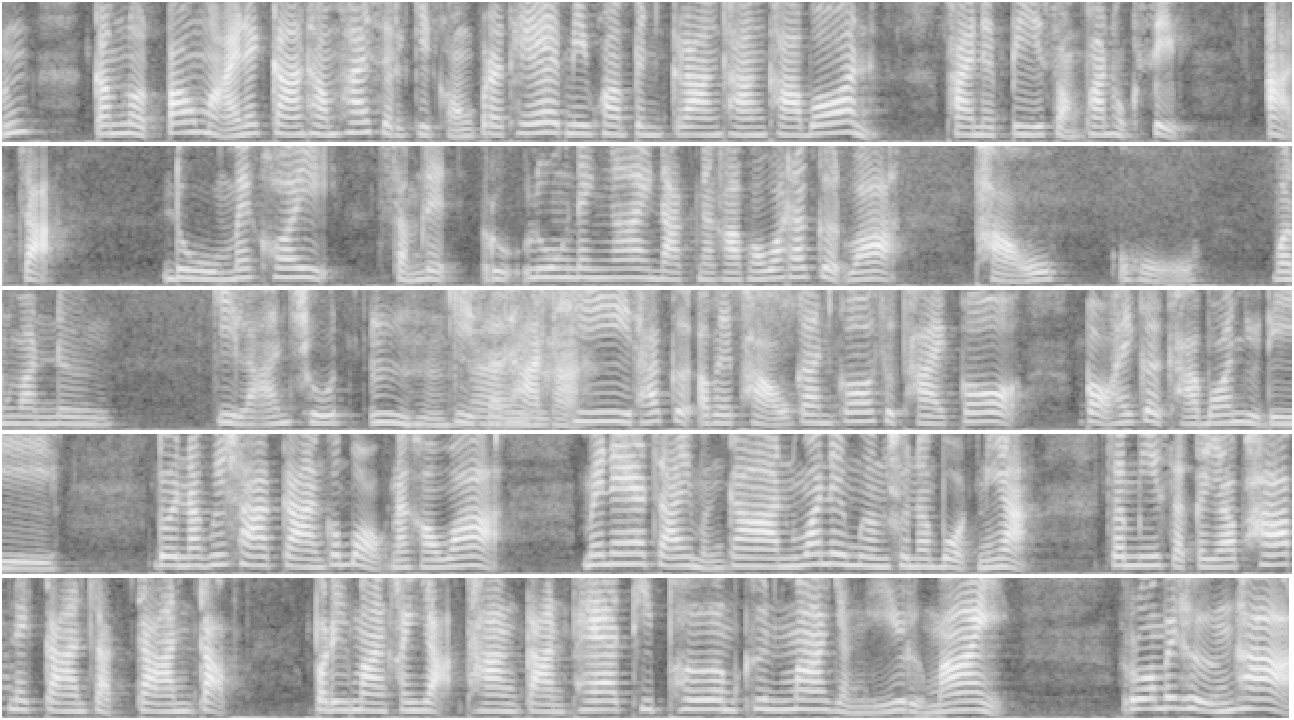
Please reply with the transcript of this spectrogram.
กำหนดเป้าหมายในการทำให้เศรษฐกิจของประเทศมีความเป็นกลางทางคาร์บอน ภายในปี 2060 อาจจะดูไม่ค่อยสำเร็จรุล่วงได้ง่ายนักนะคะ เพราะว่าถ้าเกิดว่าเผา โอ้โห วันวันๆหนึ่งกี่ล้านชุดอืมกี่ใช่สถานค่ะที่ถ้าเกิดเอาไปเผากันก็สุดท้ายก็ก่อให้เกิดคาร์บอนอยู่ดี โดยนักวิชาการก็บอกนะคะว่า ไม่แน่ใจเหมือนกันว่าในเมืองชนบทเนี่ยจะมีศักยภาพในการจัดการกับปริมาณขยะทางการแพทย์ที่เพิ่มขึ้นมากอย่างนี้หรือไม่ รวมไปถึงค่ะ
